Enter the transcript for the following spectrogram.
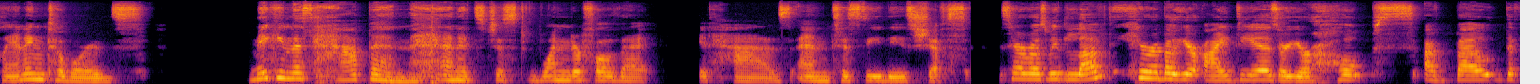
planning towards making this happen. And it's just wonderful that it has and to see these shifts. SarahRose, we'd love to hear about your ideas or your hopes about the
